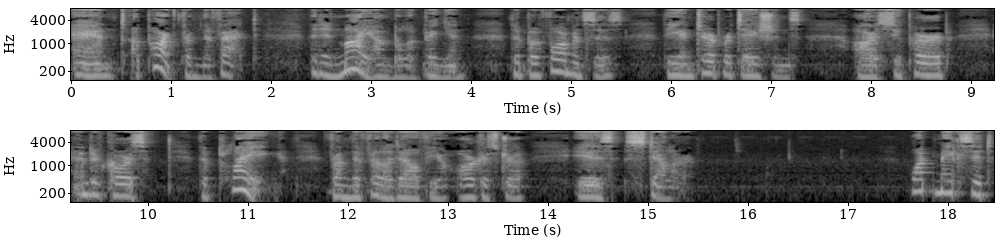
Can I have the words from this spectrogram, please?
and apart from the fact that, in my humble opinion, the performances, the interpretations are superb, and of course, the playing from the Philadelphia Orchestra is stellar. What makes it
